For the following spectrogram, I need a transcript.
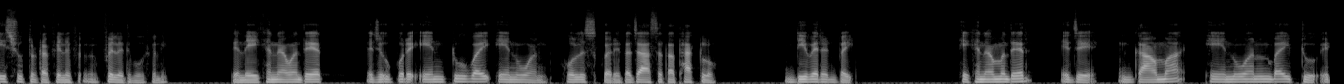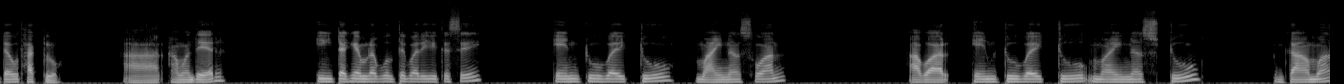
এই সূত্রটা ফেলে ফেলে দেবো ফেলি তাহলে এখানে আমাদের এই যে উপরে n two by n one whole square এটা যা আছে তা থাকল ডিভাইডেড বাই এখানে আমাদের এই যে gamma n one by two এটাও থাকল। আর আমাদের এইটাকে আমরা বলতে পারি হইতেছে n two by two minus one আবার n two by two minus two gamma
